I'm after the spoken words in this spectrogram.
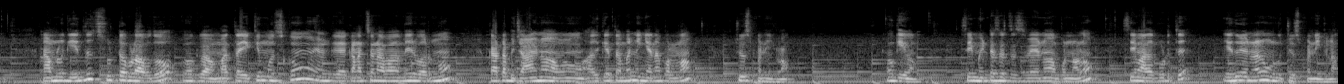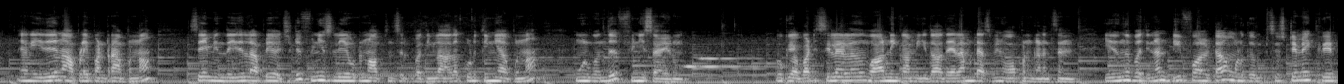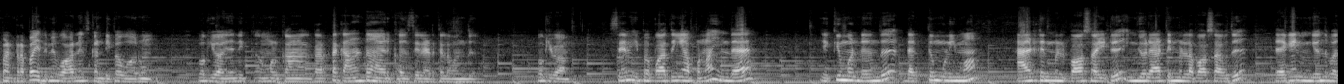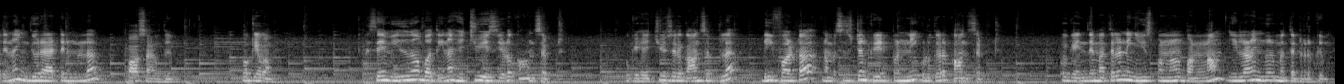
நம்மளுக்கு எது சூட்டபிள் ஆகுதோ ஓகேவா மற்ற எக்யூப்மெண்ட்ஸ்க்கும் எனக்கு கனெக்ஷன் ஆகாத மாரி வரணும். கரெக்டாக போய் ஜாயினும் ஆகணும். அதுக்கேற்ற மாதிரி நீங்கள் என்ன பண்ணலாம்? சூஸ் பண்ணிக்கலாம். ஓகேவா சேம் இன்டர்செக்சஸ் வேணும் அப்படின்னாலும் சேம் அதை கொடுத்து எது வேணாலும் உங்களுக்கு சூஸ் பண்ணிக்கலாம். எனக்கு இது நான் அப்ளை பண்ணுறேன் அப்படின்னா சேம் இந்த இதில் அப்படியே வச்சுட்டு ஃபினிஷ் லேஅவுட்னு ஆப்ஷன்ஸ் இருக்குது பார்த்தீங்களா அதை கொடுத்தீங்க அப்படின்னா உங்களுக்கு வந்து ஃபினிஷ் ஆயிரும். ஓகே பட் சில எல்லாம் வார்னிங் காமிக்குதோ? அது எல்லாமே டஸ் மீன் ஓப்பன் கனெக்ஷன் இது வந்து பார்த்தீங்கன்னா டிஃபால்ட்டாக உங்களுக்கு சிஸ்டமே க்ரியேட் பண்ணுறப்ப இதுமாதிரி வார்னிங்ஸ் கண்டிப்பாக வரும். ஓகேவா இது உங்களுக்கு கரெக்டாக கனெக்டும் ஆயிருக்காது சில இடத்துல வந்து. ஓகேவா சேம் இப்போ பார்த்தீங்க அப்படின்னா இந்த எக்யூப்மெண்ட் வந்து டக்ட் மூலிமா ஏர் டெர்மினல் பாஸ் ஆகிட்டு இங்கே ஒரு ஏர் டெர்மினலில் பாஸ் ஆகுது. அகைன் இங்கே வந்து பார்த்தீங்கன்னா இங்கே ஒரு ஏர் டெர்மினலில் பாஸ் ஆகுது. ஓகேவா சேம் இதுதான் பார்த்தீங்கன்னா ஹெச்விஎஸ்சியோட கான்செப்ட் ஓகே ஹெச்யூஸில் கான்செப்ட்டில் டிஃபால்ட்டாக நம்ம சிஸ்டம் க்ரியேட் பண்ணி கொடுக்குற கான்செப்ட் ஓகே இந்த மெத்தடில் நீங்கள் யூஸ் பண்ணாலும் பண்ணலாம். இல்லைனா இன்னொரு மெத்தட் இருக்குது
